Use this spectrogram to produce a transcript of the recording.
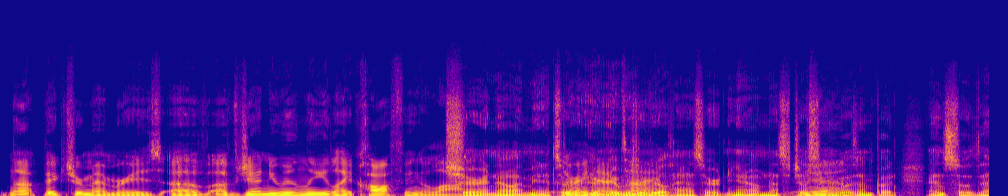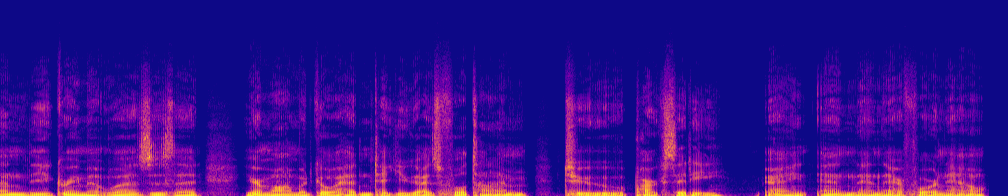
not picture memories of of genuinely like coughing a lot. Sure, no, I mean it's a it, it was a real hazard. You know, I'm not suggesting Yeah. it wasn't, but and so then the agreement was is that your mom would go ahead and take you guys full time to Park City, right? And then therefore now,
